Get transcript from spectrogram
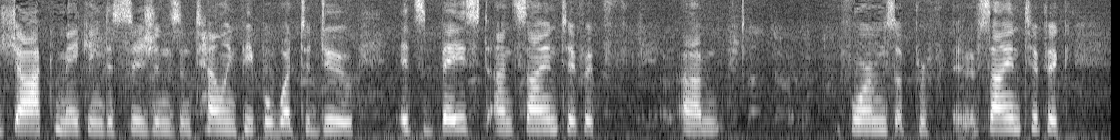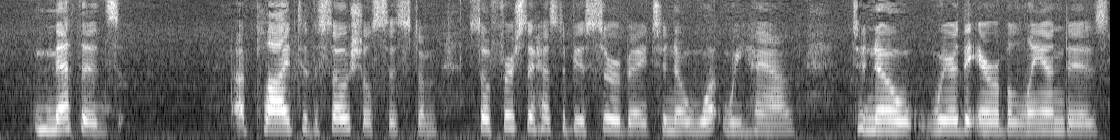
Jacque making decisions and telling people what to do. It's based on scientific um, forms of prof- scientific methods applied to the social system. So first there has to be a survey to know what we have, to know where the arable land is,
